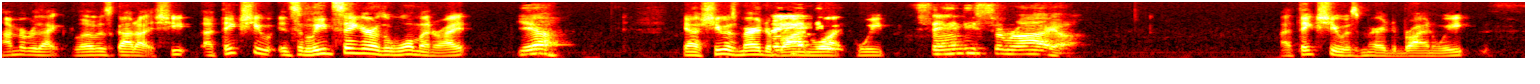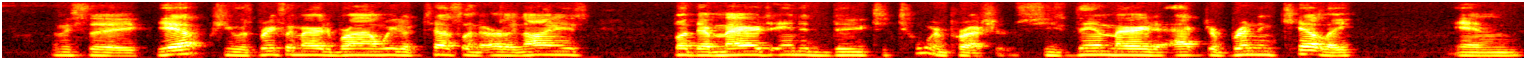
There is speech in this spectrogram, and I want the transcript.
I remember that. Love has got a she. I think she it's the lead singer of the woman, right? Yeah. Yeah, she was married to Brian Sandy? Wheat. Wheat. Sandi Saraya. I think she was married to Brian Wheat. Let me see. Yeah, she was briefly married to Brian Wheat of Tesla in the early 90s, but their marriage ended due to touring pressures. She's then married to actor Brendan Kelly in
